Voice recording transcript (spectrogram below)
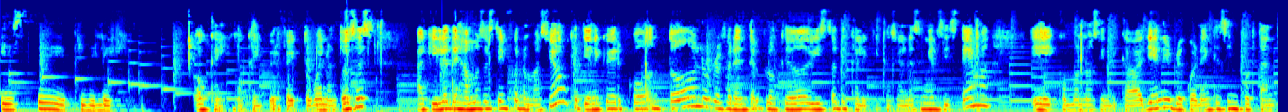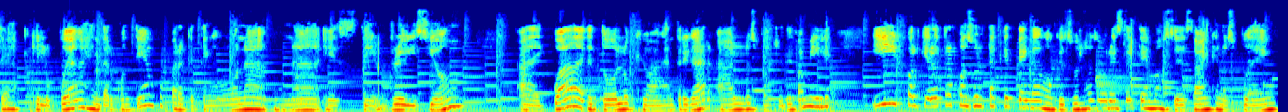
este privilegio. Ok, ok, perfecto. Bueno, entonces aquí les dejamos esta información que tiene que ver con todo lo referente al bloqueo de vistas de calificaciones en el sistema. Eh, como nos indicaba Jenny, recuerden que es importante que lo puedan agendar con tiempo para que tengan una, una este, revisión adecuada de todo lo que van a entregar a los padres de familia. Y cualquier otra consulta que tengan o que surja sobre este tema, ustedes saben que nos pueden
